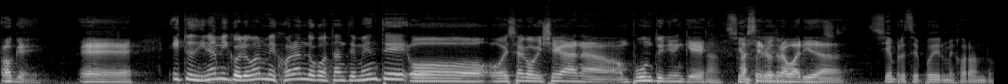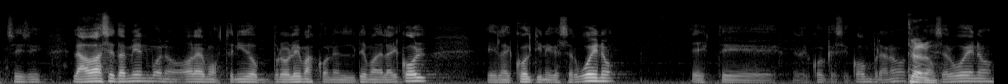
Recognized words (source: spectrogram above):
Ok. Eh, ¿Esto es dinámico? ¿Lo van mejorando constantemente o, o es algo que llegan a, a un punto y tienen que Ah, siempre. hacer otra variedad? Siempre se puede ir mejorando. Sí, sí. La base también, bueno, ahora hemos tenido problemas con el tema del alcohol. El alcohol tiene que ser bueno. Este, el alcohol que se compra, ¿no? Claro. Tiene que ser bueno.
